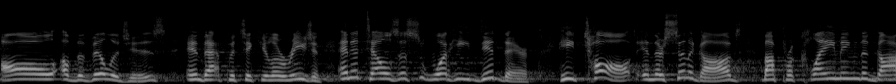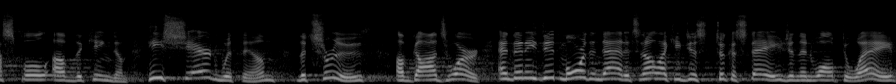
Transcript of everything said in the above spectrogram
all of the villages in that particular region. And it tells us what he did there. He taught in their synagogues by proclaiming the gospel of the kingdom. He shared with them the truth of God's word. And then he did more than that. It's not like he just took a stage and then walked away.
